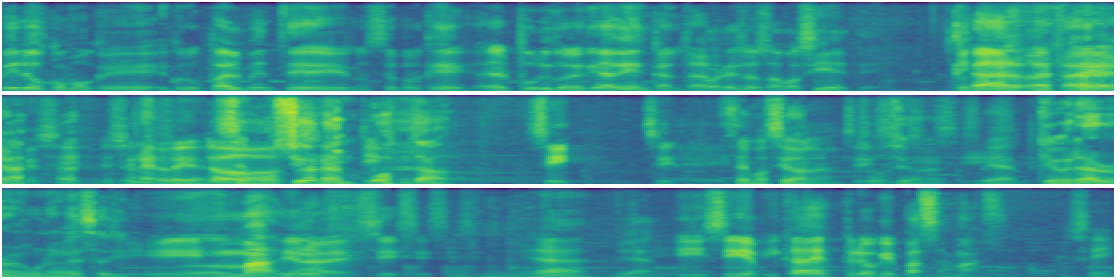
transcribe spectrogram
pero como que grupalmente, no sé por qué, al público le queda bien cantar. Por eso somos siete. Claro, está bien. Es un Está bien. efecto. ¿Se emocionan científico. posta? Sí, sí. Se emocionan. Sí, Se emocionan. sí, sí, Bien, ¿Quebraron alguna vez ahí? Más de una vez, sí, sí, sí. sí. Mirá. bien. Y sigue, y cada vez creo que pasa más. Sí.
